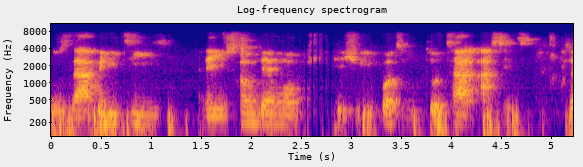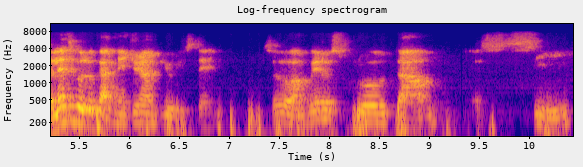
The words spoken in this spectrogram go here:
those liabilities, and then you sum them up, they should equal to the total assets. So let's go look at Nigerian Breweries then. So I'm going to scroll down. Let's see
